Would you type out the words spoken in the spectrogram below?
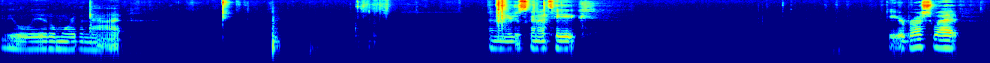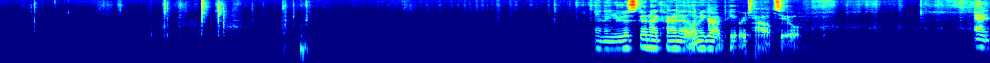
Maybe a little more than that. And then you're just going to take, get your brush wet. And then you're just going to kind of, let me grab a paper towel too. And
